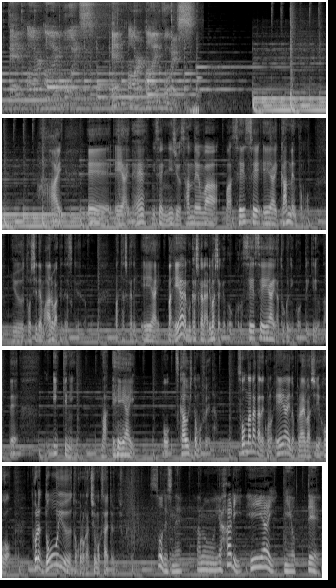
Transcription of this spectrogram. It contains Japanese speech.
Voice NRI Voice はい、えー、AI ね。2023年は、まあ、生成 AI 元年ともいう年でもあるわけですけれども、まあ、確かに AI、まあ、AI は昔からありましたけどこの生成 AI が特にこうできるようになって一気に、まあ、AI を使う人も増えた。そんな中でこの AI のプライバシー保護これどういうところが注目されてるんでしょうか？そうですね。あのやはり AI によって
